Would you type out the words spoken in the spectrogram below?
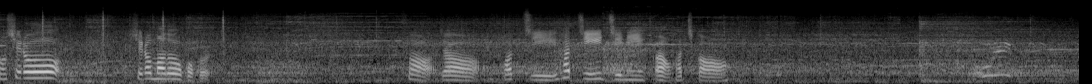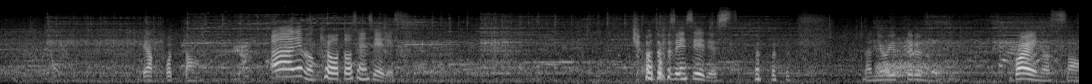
おお白白魔導国。さあじゃあ8812あ8か。やっこったん。あーでも京都先生です。京都先生です。何を言ってるの？バイナスさん。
